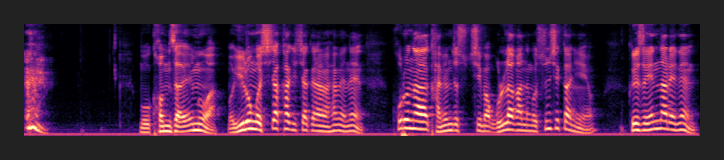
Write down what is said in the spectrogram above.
뭐 검사 의무화 뭐 이런 거 시작하기 시작하면은 코로나 감염자 수치 막 올라가는 거 순식간이에요. 그래서 옛날에는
